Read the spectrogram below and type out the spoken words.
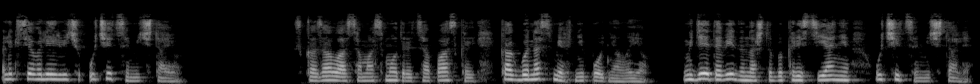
Алексей Валерьевич, учиться мечтаю», — сказала, а сама смотрит с опаской, как бы на смех не поднял ее. Где это видано, чтобы крестьяне учиться мечтали?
